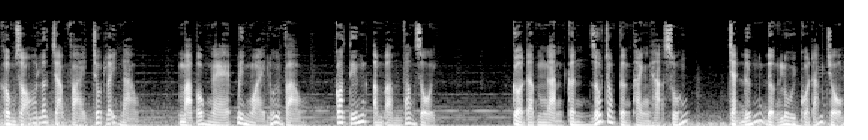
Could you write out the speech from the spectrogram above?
Không rõ lớp chạm phải chốt lẫy nào, mà bỗng nghe bên ngoài lối vào có tiếng ầm ầm vang rồi. Cửa đập ngàn cân giấu trong tường thành hạ xuống, chặn đứng đường lui của đám trộm.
